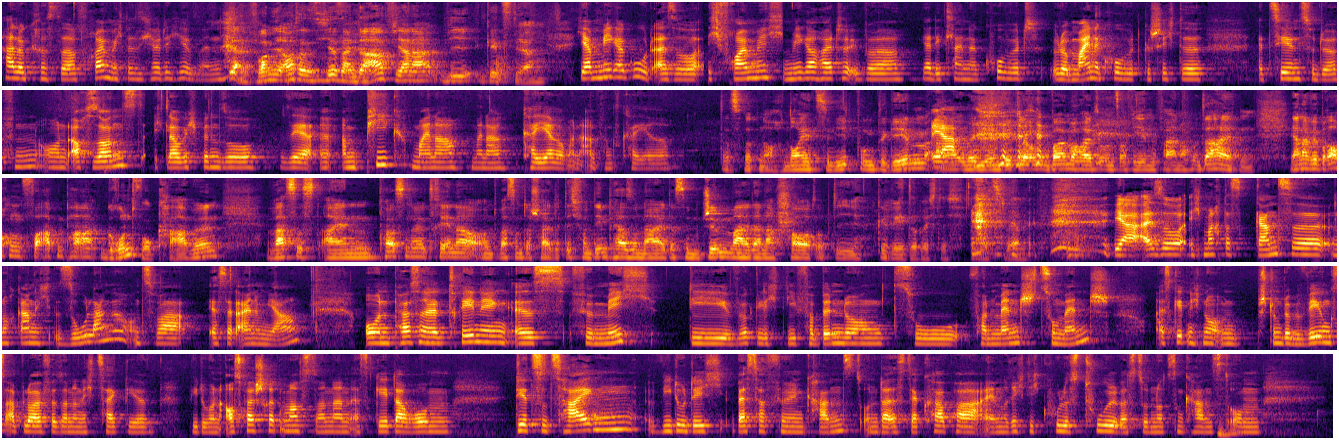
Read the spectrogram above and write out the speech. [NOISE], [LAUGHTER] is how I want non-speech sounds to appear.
Hallo Christa, freue mich, dass ich heute hier bin. Ja, ich freue mich auch, dass ich hier sein darf. Jana, wie geht's dir? Ja, mega gut. Also ich freue mich mega heute über ja, die kleine Covid oder meine Covid-Geschichte erzählen zu dürfen. Und auch sonst, ich glaube, ich bin so sehr äh, am Peak meiner, meiner Karriere, meiner Anfangskarriere. Das wird noch neue Zenitpunkte geben, ja. aber über die Entwicklung [LAUGHS] wollen wir heute uns auf jeden Fall noch unterhalten. Jana, wir brauchen vorab ein paar Grundvokabeln. Was ist ein Personal Trainer und was unterscheidet dich von dem Personal, das im Gym mal danach schaut, ob die Geräte richtig benutzt werden? [LAUGHS] ja, also ich mache das Ganze noch gar nicht so lange und zwar erst seit einem Jahr. Und Personal Training ist für mich die wirklich die Verbindung zu, von Mensch zu Mensch. Es geht nicht nur um bestimmte Bewegungsabläufe, sondern ich zeige dir, wie du einen Ausfallschritt machst, sondern es geht darum, dir zu zeigen, wie du dich besser fühlen kannst. Und da ist der Körper ein richtig cooles Tool, was du nutzen kannst, mhm. um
